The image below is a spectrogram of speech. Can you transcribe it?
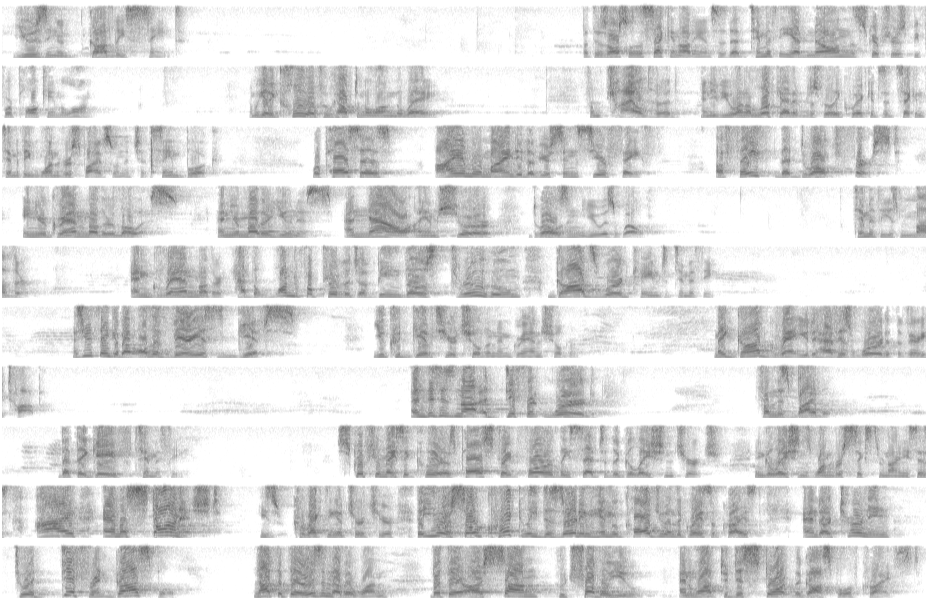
Using a godly saint. But there's also the second audience, is that Timothy had known the scriptures before Paul came along. And we get a clue of who helped him along the way from childhood. And if you want to look at it just really quick, it's at 2 Timothy 1, verse 5, so in the same book, where Paul says, I am reminded of your sincere faith, a faith that dwelt first in your grandmother Lois and your mother Eunice, and now, I am sure, dwells in you as well. Timothy's mother and grandmother had the wonderful privilege of being those through whom God's word came to Timothy. As you think about all the various gifts you could give to your children and grandchildren, may God grant you to have His Word at the very top. And this is not a different word from this Bible that they gave Timothy. Scripture makes it clear, as Paul straightforwardly said to the Galatian church in Galatians 1, verse 6 through 9, he says, I am astonished. He's correcting a church here, that you are so quickly deserting him who called you in the grace of Christ and are turning to a different gospel. Not that there is another one, but there are some who trouble you and want to distort the gospel of Christ.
